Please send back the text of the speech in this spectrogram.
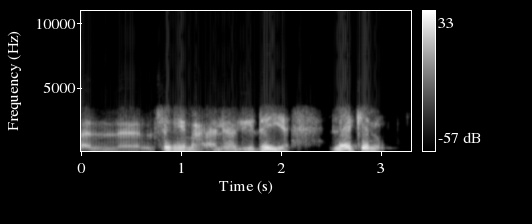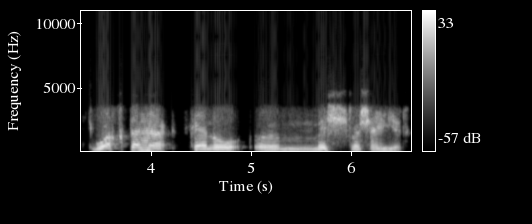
السينما الهوليودية. لكن وقتها كانوا مش مشاهير.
